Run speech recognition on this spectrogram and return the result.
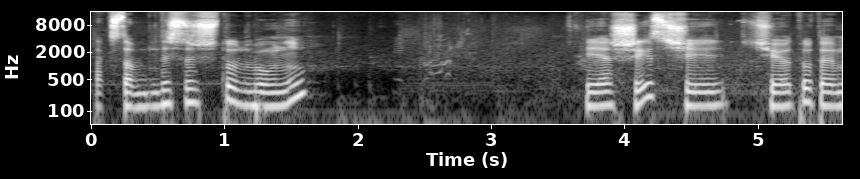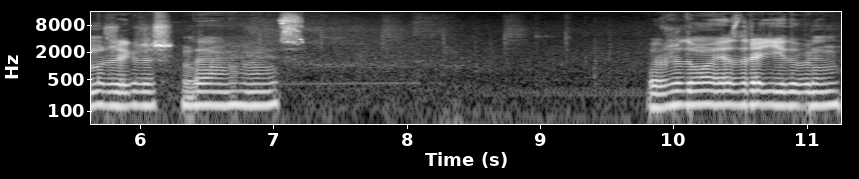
Так, стоп, десь ж тут був, ні? Я 6, чи, чи отут а мужик же ж. Да, найс. Я вже думав, я зря їду, блін.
